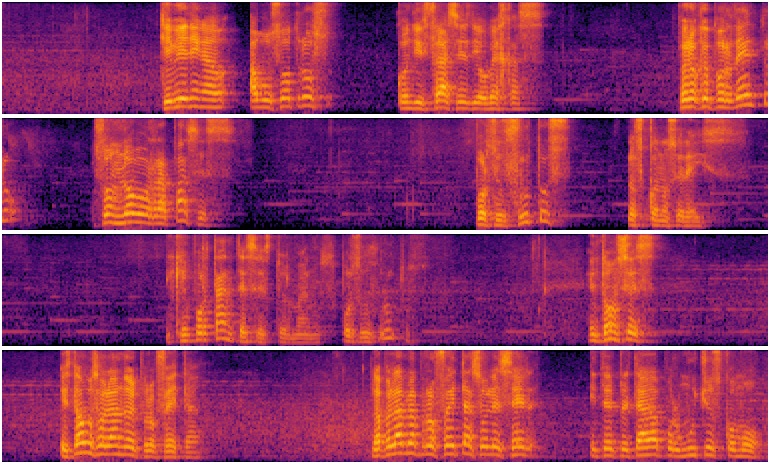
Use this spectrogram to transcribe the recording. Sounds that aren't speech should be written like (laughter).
que vienen a, a vosotros con disfraces de ovejas, pero que por dentro son lobos rapaces. Por sus frutos los conoceréis. Y qué importante es esto, hermanos, por sus frutos. Entonces, estamos hablando del profeta. La palabra profeta suele ser interpretada por muchos como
